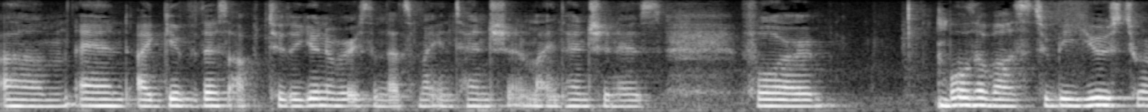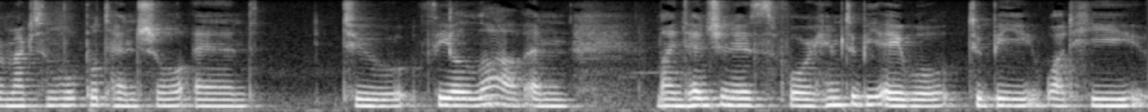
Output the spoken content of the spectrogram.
Um, and I give this up to the universe, and that's my intention. My intention is for both of us to be used to our maximal potential and to feel love and my intention is for him to be able to be what he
